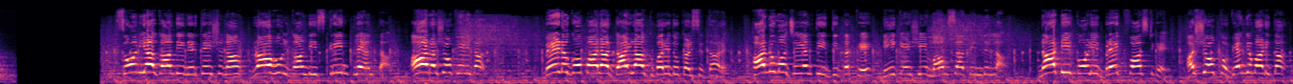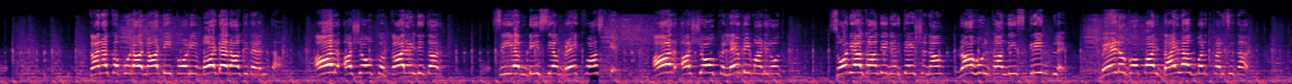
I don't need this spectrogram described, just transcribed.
ಸೋನಿಯಾ ಗಾಂಧಿ ನಿರ್ದೇಶನ ರಾಹುಲ್ ಗಾಂಧಿ ಸ್ಕ್ರೀನ್ ಪ್ಲೇ ಅಂತ ಆರ್ ಅಶೋಕ್ ಹೇಳಿದ್ದಾರೆ. ವೇಣುಗೋಪಾಲ ಡೈಲಾಗ್ ಬರೆದು ಕಳಿಸಿದ್ದಾರೆ. ಹನುಮ ಜಯಂತಿ ಇದ್ದಿದ್ದಕ್ಕೆ ಡಿಕೆಶಿ ಮಾಂಸ ತಿಂದಿಲ್ಲ. ನಾಟಿ ಕೋಳಿ ಬ್ರೇಕ್ಫಾಸ್ಟ್ಗೆ ಅಶೋಕ್ ವ್ಯಂಗ್ಯವಾಡಿದ್ದಾರೆ ಕನಕಪುರ ನಾಟಿ ಕೋಳಿ ಮರ್ಡರ್ ಆಗಿದೆ ಅಂತ R Ashok breakfast R Ashok ಲೇವಡಿ ಮಾಡಿರೋದು. ಸೋನಿಯಾ ಗಾಂಧಿ ನಿರ್ದೇಶನ, Rahul Gandhi screenplay, Venugopal dialogue ಬರೆದು ಕಳಿಸಿದ್ದಾರೆ.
